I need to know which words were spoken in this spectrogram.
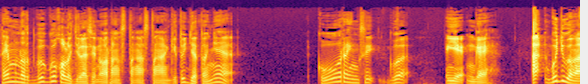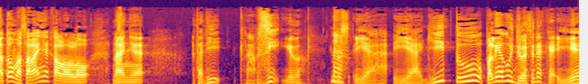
Tapi menurut gue, gue kalau jelasin orang setengah-setengah gitu jatuhnya kurang sih. Gue, iya enggak ya. Ah, gue juga nggak tahu masalahnya kalau lo nanya tadi kenapa sih gitu. Nah. Terus iya, iya gitu. Paling aku jelasinnya kayak iya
